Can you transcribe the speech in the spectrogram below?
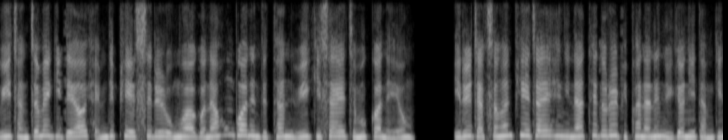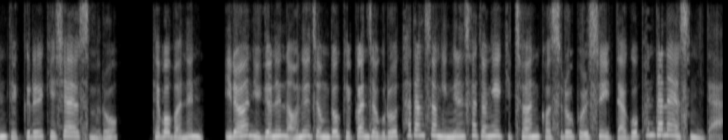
위 장점에 기대어 MDPS를 옹호하거나 홍보하는 듯한 위 기사의 제목과 내용, 이를 작성한 피해자의 행위나 태도를 비판하는 의견이 담긴 댓글을 게시하였으므로 대법원은 이러한 의견은 어느 정도 객관적으로 타당성 있는 사정에 기초한 것으로 볼 수 있다고 판단하였습니다.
